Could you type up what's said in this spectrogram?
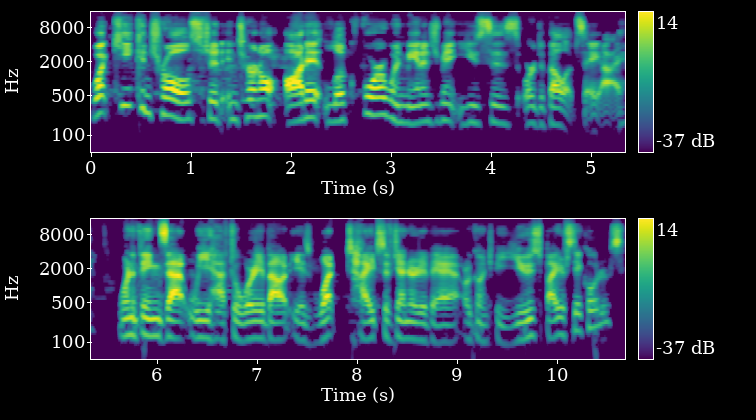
What key controls should internal audit look for when management uses or develops AI? One of the things that we have to worry about is what types of generative AI are going to be used by your stakeholders.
